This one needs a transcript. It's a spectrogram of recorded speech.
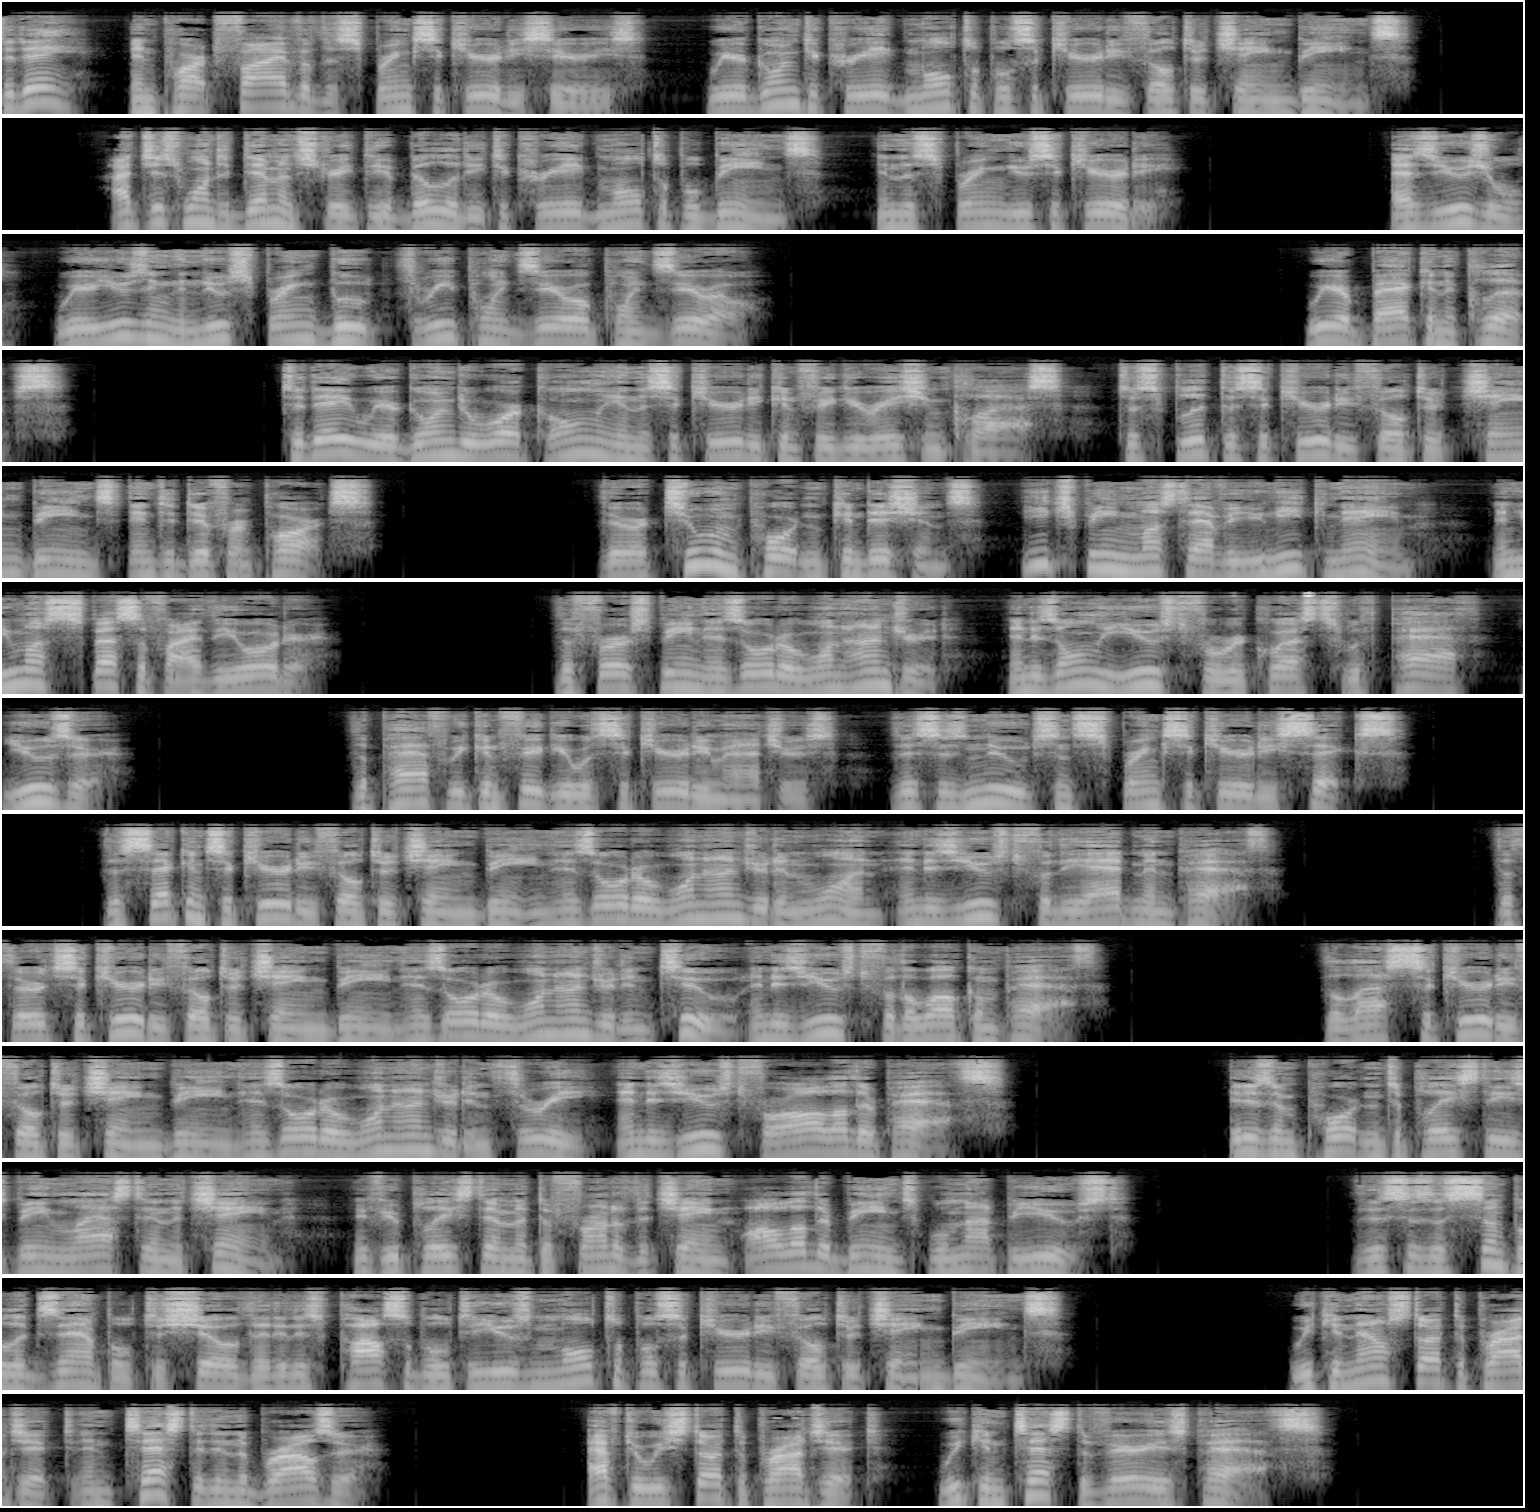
Today, in part 5 of the Spring Security series, we are going to create multiple security filter chain beans. I just want to demonstrate the ability to create multiple beans in the Spring New Security. As usual, we're using the new Spring Boot 3.0.0. We are back in Eclipse. Today we are going to work only in the Security Configuration class to split the security filter chain beans into different parts. There are two important conditions. Each bean must have a unique name, and you must specify the order. The first bean is order 100, and is only used for requests with path, user. The path we configure with security matchers, this is new since Spring Security 6. The second security filter chain bean is order 101 and is used for the admin path. The third security filter chain bean is order 102 and is used for the welcome path. The last security filter chain bean is order 103 and is used for all other paths. It is important to place these bean last in the chain. If you place them at the front of the chain, all other beans will not be used. This is a simple example to show that it is possible to use multiple security filter chain beans. We can now start the project and test it in the browser. After we start the project, we can test the various paths.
